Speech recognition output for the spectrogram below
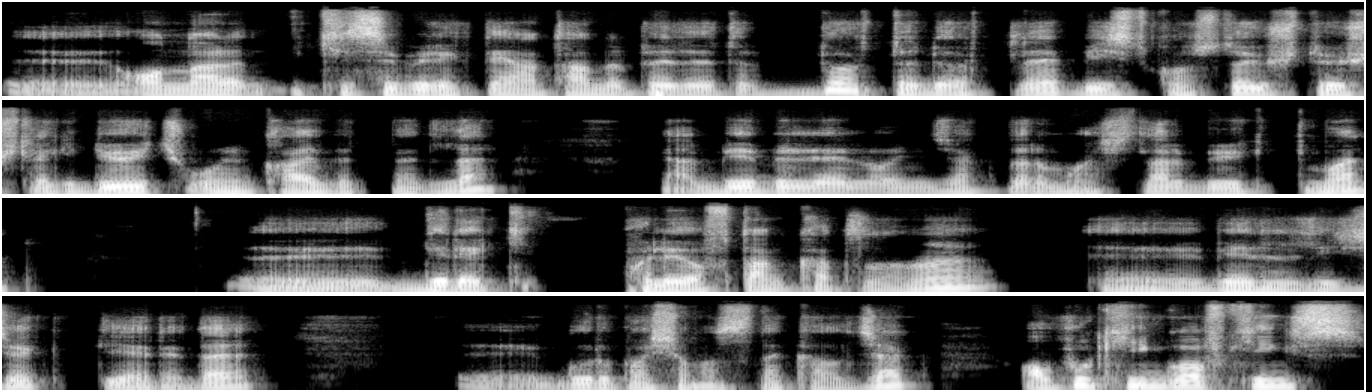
E, onlar ikisi birlikte yani Thunder Predator 4'te 4 ile Beast Coast'ta 3'te 3 ile gidiyor. Hiç oyun kaybetmediler. Yani birbirleriyle oynayacakları maçlar büyük ihtimal e, direkt playoff'tan katılanı e, belirleyecek. Diğeri de e, grup aşamasında kalacak. Apu King of Kings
